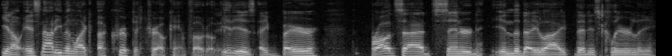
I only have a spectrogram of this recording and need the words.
you know, it's not even like a cryptic trail cam photo. It is a bear, broadside centered in the daylight that is clearly,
